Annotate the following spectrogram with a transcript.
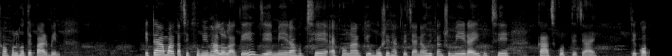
সফল হতে পারবেন। এটা আমার কাছে খুবই ভালো লাগে যে মেয়েরা হচ্ছে এখন আর কেউ বসে থাকতে চায় না। অধিকাংশ মেয়েরাই হচ্ছে কাজ করতে চায়। যে কত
